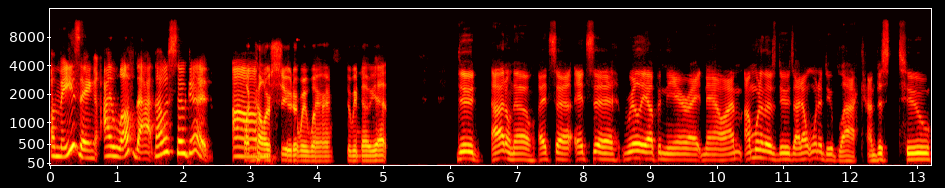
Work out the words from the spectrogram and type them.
Amazing. I love that. That was so good. Um, what color suit are we wearing do we know yet Dude, I don't know. It's uh it's uh really up in the air right now. I'm I'm one of those dudes. I don't want to do black. I'm just too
